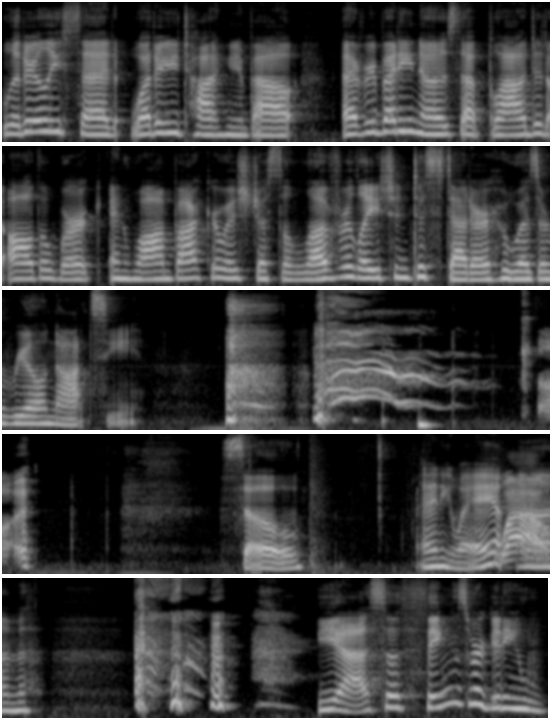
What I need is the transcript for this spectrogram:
literally said, "What are you talking about?" Everybody knows that Blau did all the work and Wambacher was just a love relation to Stetter, who was a real Nazi. God. So, anyway, Wow. um Yeah, so things were getting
